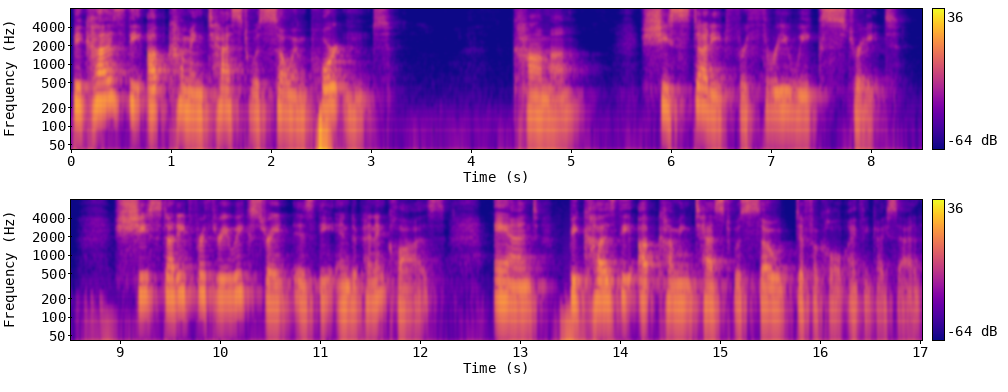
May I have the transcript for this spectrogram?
because the upcoming test was so important, comma, she studied for three weeks straight. She studied for three weeks straight is the independent clause. And because the upcoming test was so difficult, I think I said,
